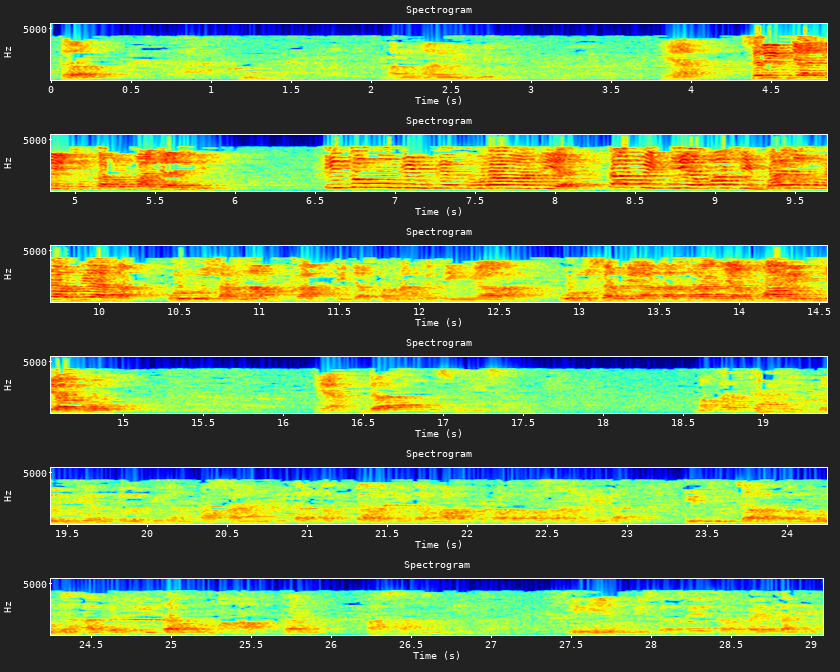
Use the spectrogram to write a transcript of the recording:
Betul? malu-malu ibu. Ya, sering janji suka lupa janji. Itu mungkin kekurangan dia, tapi dia masih banyak luar biasa. Urusan nafkah tidak pernah ketinggalan. Urusan di atas ranjang paling jago. Ya, dan semisal. Maka cari kelebihan-kelebihan pasangan kita tatkala kita marah kepada pasangan kita, itu cara termudah agar kita memaafkan pasangan kita. Ini yang bisa saya sampaikan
